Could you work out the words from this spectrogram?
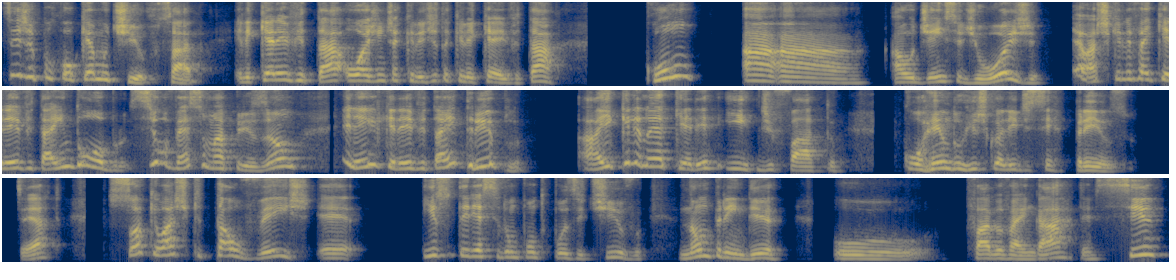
seja por qualquer motivo, sabe? Ele quer evitar, ou a gente acredita que ele quer evitar, com a, a, a audiência de hoje, eu acho que ele vai querer evitar em dobro. Se houvesse uma prisão, ele ia querer evitar em triplo. Aí que ele não ia querer ir, de fato, correndo o risco ali de ser preso. certo? Só que eu acho que talvez é, isso teria sido um ponto positivo, não prender o Fábio Weingarten, se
